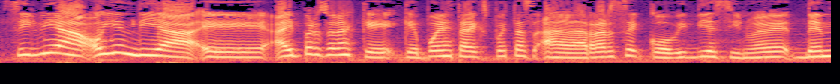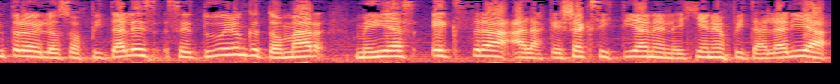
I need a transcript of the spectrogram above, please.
Silvia, hoy en día eh, hay personas que, que, pueden estar expuestas a agarrarse COVID-19 dentro de los hospitales. ¿Se tuvieron que tomar medidas extra a las que ya existían en la higiene hospitalaria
